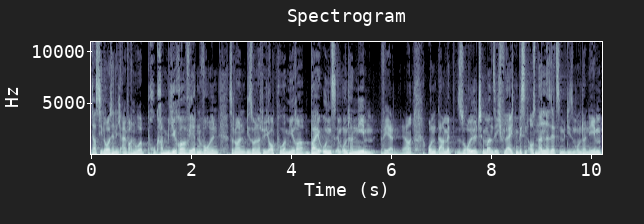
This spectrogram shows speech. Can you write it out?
dass die Leute nicht einfach nur Programmierer werden wollen, sondern die sollen natürlich auch Programmierer bei uns im Unternehmen werden, ja. Und damit sollte man sich vielleicht ein bisschen auseinandersetzen mit diesem Unternehmen,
